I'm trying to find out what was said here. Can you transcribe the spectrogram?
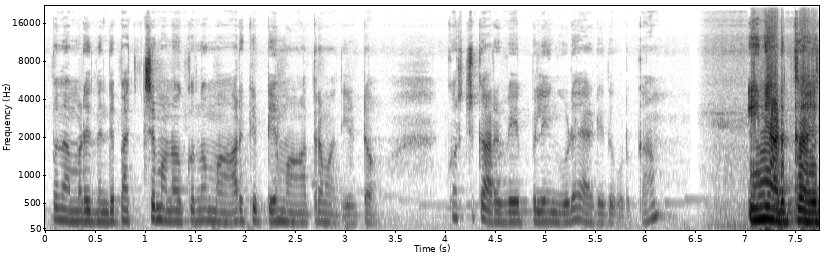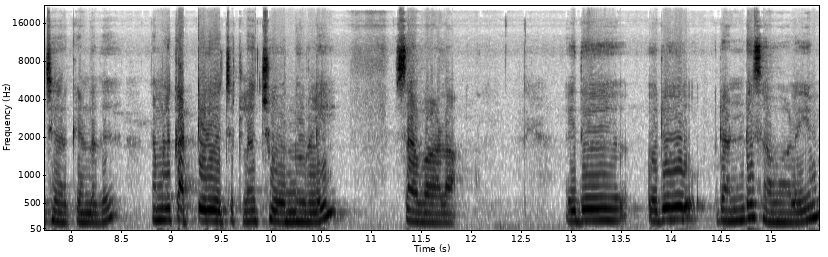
അപ്പോൾ നമ്മുടെ ഇതിന്റെ പച്ചമണമൊക്കെ ഒന്ന് മാറി കിട്ടിയാൽ മാത്രം മതി കേട്ടോ. കുറച്ച് കറിവേപ്പിലയും കൂടി ആഡ് ചെയ്ത് കൊടുക്കാം. ഇനി അടുത്തതായി ചേർക്കേണ്ടത് നമ്മൾ കട്ട് ചെയ്ത് വെച്ചിട്ടുള്ള ചുവന്നുള്ളി സവാള. ഇത് ഒരു രണ്ട് സവാളയും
